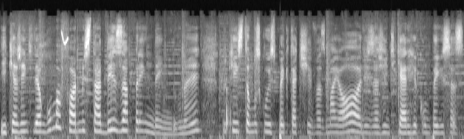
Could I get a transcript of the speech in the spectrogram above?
e que a gente de alguma forma está desaprendendo, né? Porque estamos com expectativas maiores, a gente quer recompensas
